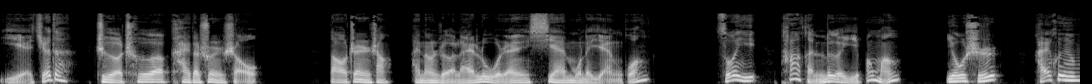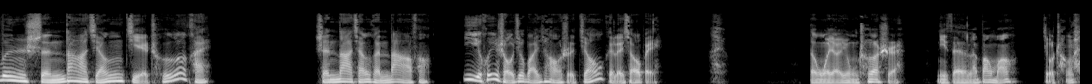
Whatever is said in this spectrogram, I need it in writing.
也觉得这车开得顺手，到镇上还能惹来路人羡慕的眼光，所以他很乐意帮忙，有时。还会问沈大强借车开，沈大强很大方，一挥手就把钥匙交给了小北。哎呦，等我要用车时，你再来帮忙就成了。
